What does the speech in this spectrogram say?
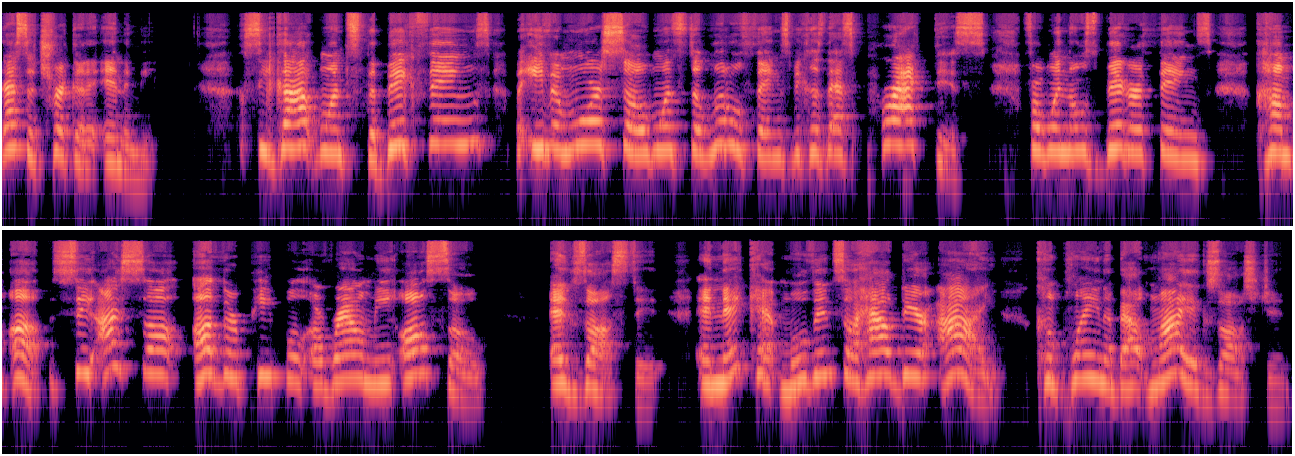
That's a trick of the enemy. See, God wants the big things, but even more so wants the little things because that's practice for when those bigger things come up. See, I saw other people around me also exhausted and they kept moving. So, how dare I complain about my exhaustion?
